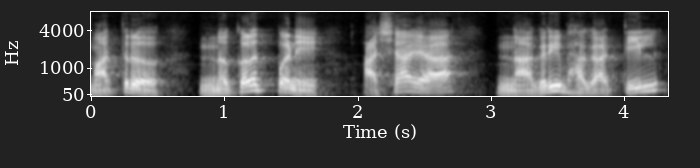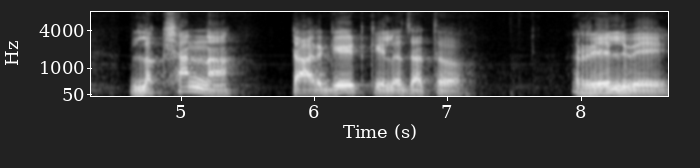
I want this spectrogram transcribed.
मात्र नकळतपणे अशा या नागरी भागातील लक्ष्यांना टार्गेट केलं जातं. रेल्वे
